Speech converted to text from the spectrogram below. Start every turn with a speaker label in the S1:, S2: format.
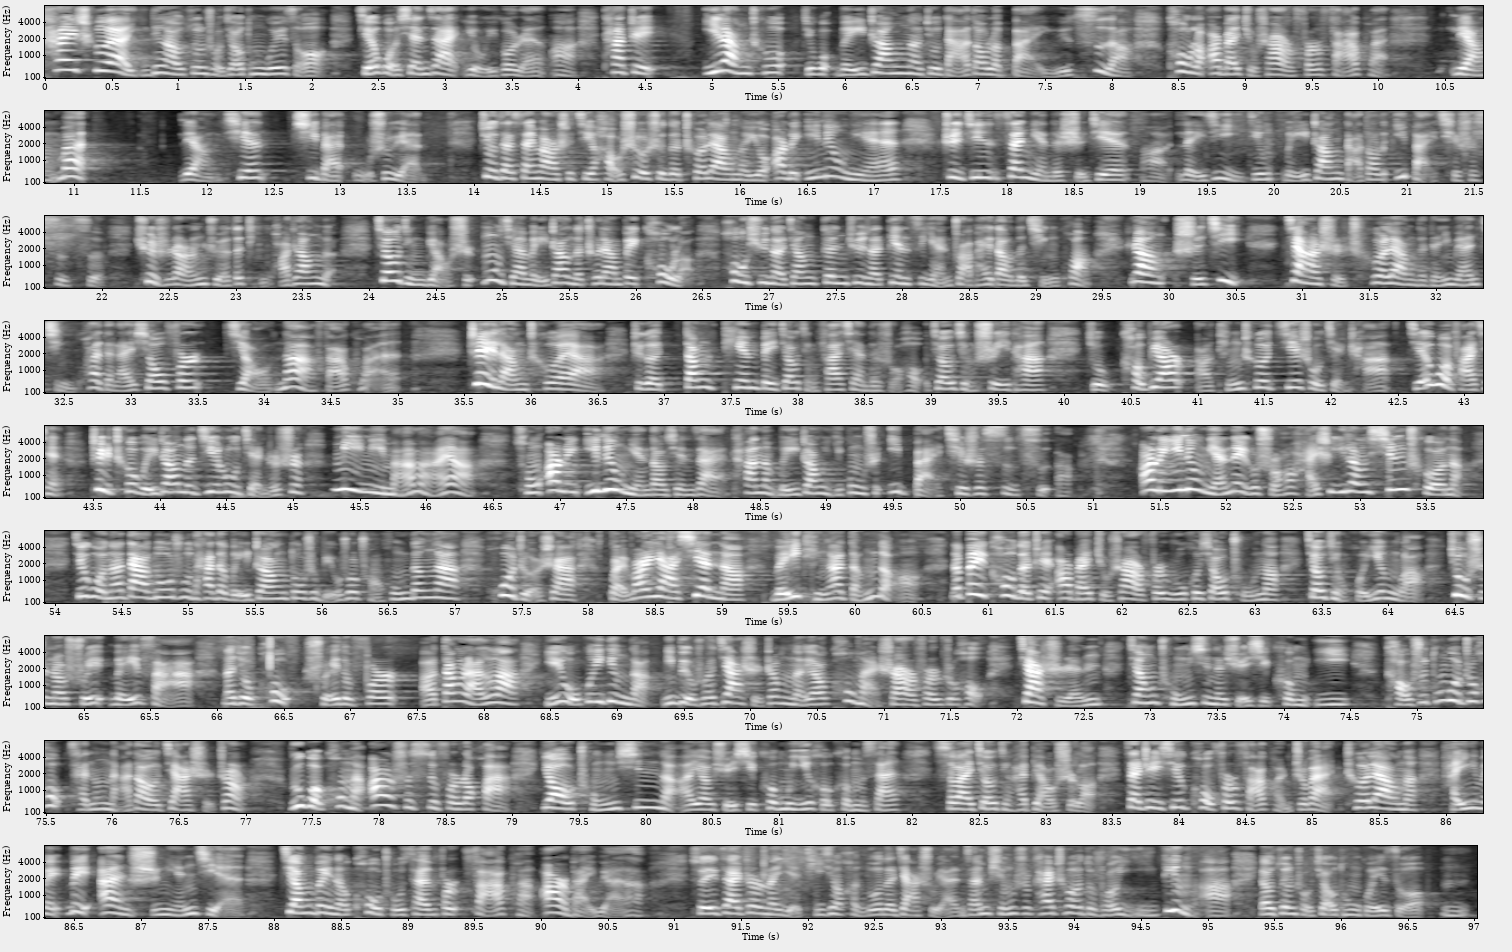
S1: 开车呀一定要遵守交通规则。结果现在有一个人啊，他这一辆车，结果违章呢就达到了百余次啊，扣了二百九十二分，罚款两万两千七百五十元。就在三月二十七号，涉事的车辆呢，由二零一六年至今三年的时间啊，累计已经违章达到了一百七十四次，确实让人觉得挺夸张的。交警表示，目前违章的车辆被扣了，后续呢将根据呢电子眼抓拍到的情况，让实际驾驶车辆的人员尽快的来消分、缴纳罚款。这辆车呀，这个当天被交警发现的时候，交警示意他就靠边儿啊停车接受检查，结果发现这车违章的记录简直是密密麻麻呀！从二零一六年到现在，他呢违章一共是一百七十四次啊。二零一六年那个时候还是一辆新车呢，结果呢，大多数他的违章都是比如说闯红灯啊，或者是啊拐弯压线呐、违停啊等等。那被扣的这二百九十二分如何消除呢？交警回应了，就是呢谁违法那就扣谁的分儿啊。当然了，也有规定的，你比如说驾驶证呢要扣满十二分之后，驾驶人将重新的学习科目一，考试通过之后才能拿到驾驶证。如果扣满二十四分的话，要重新的啊要学习科目一。和科目三。此外，交警还表示了，在这些扣分罚款之外，车辆呢还因为未按时年检，将被呢扣除三分，罚款二百元啊。所以在这儿呢，也提醒很多的驾驶员，咱们平时开车的时候一定啊要遵守交通规则，嗯。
